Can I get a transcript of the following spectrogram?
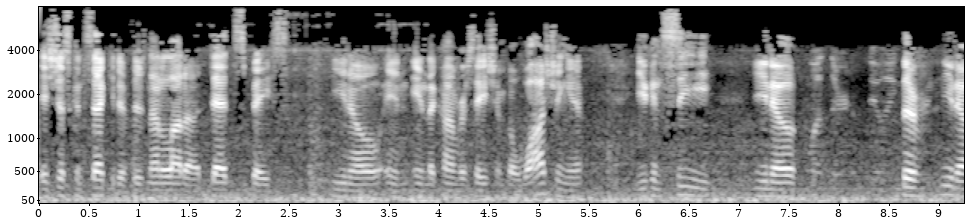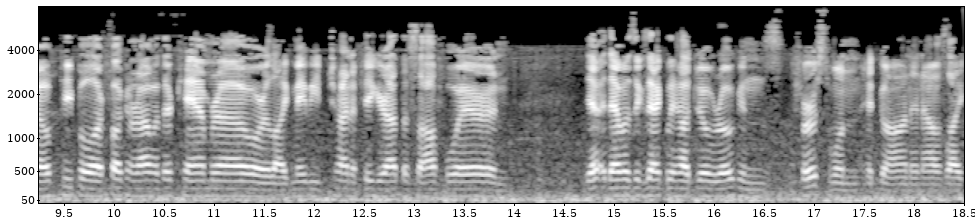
it's just consecutive. There's not a lot of dead space, you know, in in the conversation. But watching it, you can see, you know, what they're. They're you know people are fucking around with their camera or like maybe trying to figure out the software and yeah, that was exactly how Joe Rogan's first one had gone, and I was like,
